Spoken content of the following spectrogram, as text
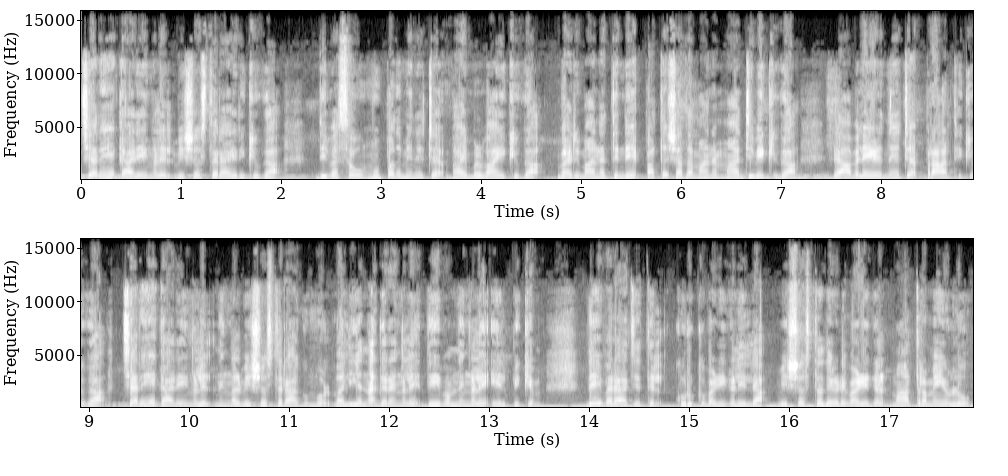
ചെറിയ കാര്യങ്ങളിൽ വിശ്വസ്തരായിരിക്കുക. ദിവസവും മുപ്പത് മിനിറ്റ് ബൈബിൾ വായിക്കുക. വരുമാനത്തിന്റെ പത്ത് ശതമാനം മാറ്റിവെക്കുക. രാവിലെ എഴുന്നേറ്റ് പ്രാർത്ഥിക്കുക. ചെറിയ കാര്യങ്ങളിൽ നിങ്ങൾ വിശ്വസ്തരാകുമ്പോൾ വലിയ നഗരങ്ങളെ ദൈവം നിങ്ങളെ ഏൽപ്പിക്കും. ദൈവരാജ്യത്തിൽ കുറുക്കു വഴികളില്ല വിശ്വസ്തതയുടെ വഴികൾ മാത്രമേയുള്ളൂ.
